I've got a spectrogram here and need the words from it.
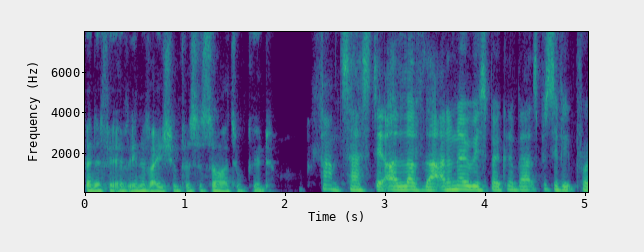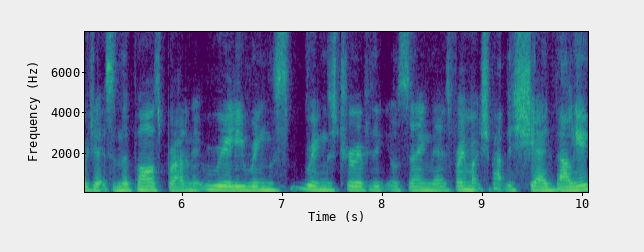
benefit of innovation for societal good. Fantastic. I love that. And I know we've spoken about specific projects in the past, Brad, and it really rings rings true everything you're saying there. It's very much about this shared value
